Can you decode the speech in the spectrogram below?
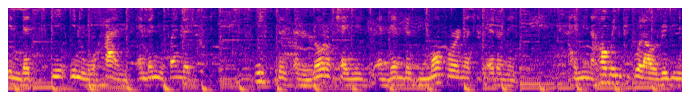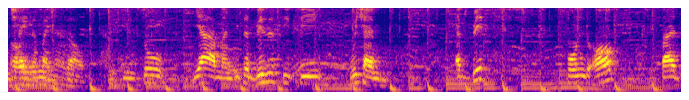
in that in, Wuhan, and then you find that if there's a lot of Chinese and then there's more foreigners to add on it, I mean, how many people are already in oh, China Already by itself? You see, so yeah, man, it's a busy city, which I'm a bit fond of, but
